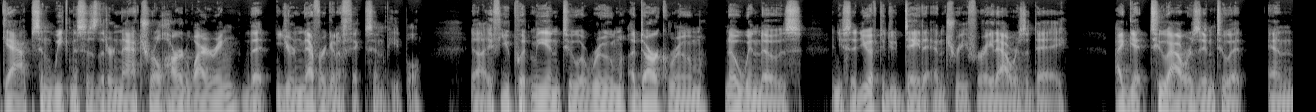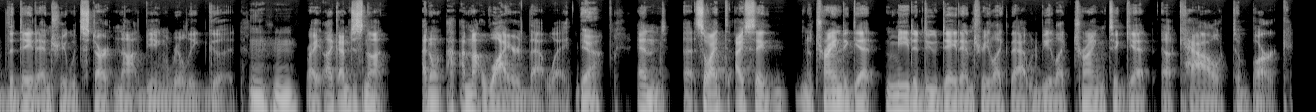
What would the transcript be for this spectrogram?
gaps and weaknesses that are natural hardwiring that you're never going to fix in people. Uh, if you put me into a room, a dark room, no windows, and you said you have to do data entry for eight hours a day, I'd get two hours into it and the data entry would start not being really good, Mm-hmm. right? Like I'm just not, I don't, I'm not wired that way. Yeah. And uh, so I, I say, you know, trying to get me to do data entry like that would be like trying to get a cow to bark.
